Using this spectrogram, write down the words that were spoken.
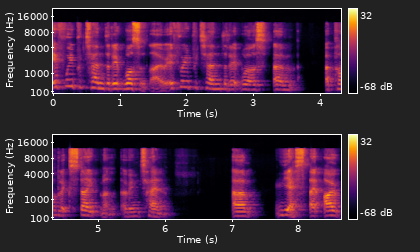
If we pretend that it wasn't though, if we pretend that it was um, a public statement of intent, um, yes, I, I,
